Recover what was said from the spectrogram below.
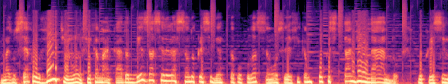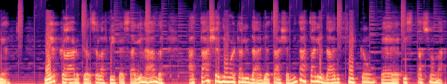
Mas no século XXI fica marcada a desaceleração do crescimento da população, ou seja, fica um pouco estagnado o crescimento. E é claro que se ela fica estagnada, a taxa de mortalidade e a taxa de natalidade ficam é, estacionadas.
